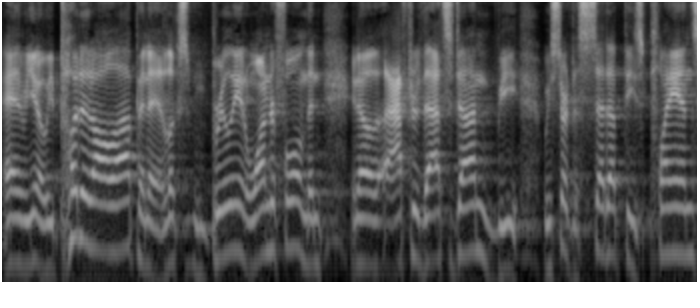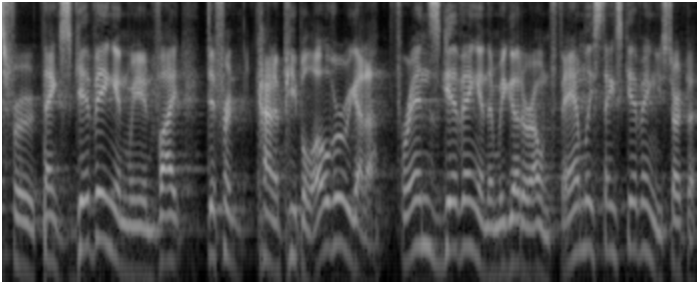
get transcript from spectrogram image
And you know, we put it all up, and it looks brilliant, wonderful. And then you know, after that's done, we we start to set up these plans for Thanksgiving, and we invite different kind of people over. We got a friend Friendsgiving, and then we go to our own family's Thanksgiving. You start to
